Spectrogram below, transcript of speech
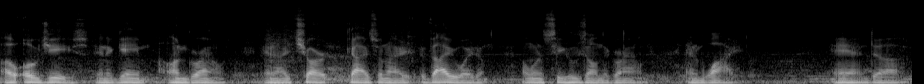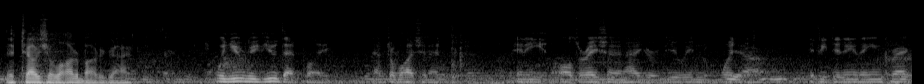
OGs in a game on ground, and I chart guys when I evaluate them. I want to see who's on the ground and why, and uh, it tells you a lot about a guy. When you reviewed that play, after watching it, any alteration in how you're viewing what, if he did anything incorrect?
